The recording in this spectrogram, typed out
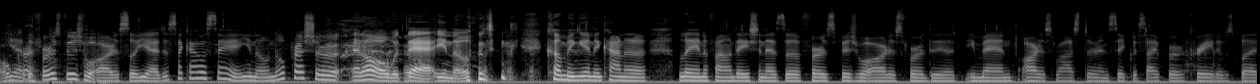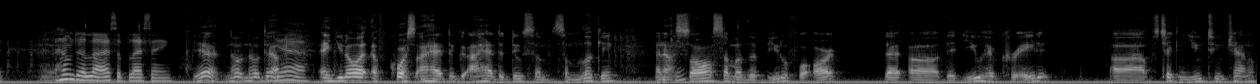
Okay. Yeah, the first visual artist. So yeah, just like I was saying, you know, no pressure at all with that. You know, coming in and kind of laying the foundation as the first visual artist for the Iman artist roster and Sacred Cipher Creatives. But alhamdulillah, it's a blessing. Yeah, no, no doubt. Yeah. And you know what? Of course, I had to I had to do some some looking, and I saw some of the beautiful art that uh, that you have created. Uh, I was checking the YouTube channel,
